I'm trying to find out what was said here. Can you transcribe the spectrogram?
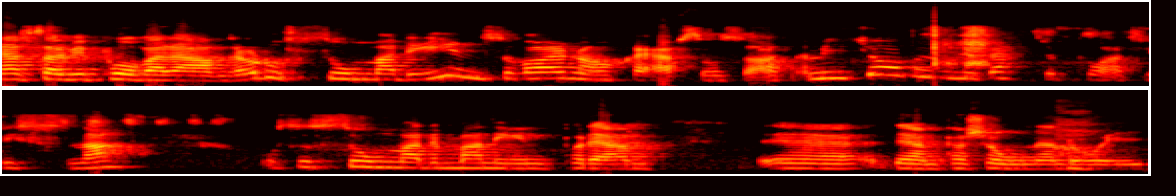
hälsade vi på varandra och då zoomade in så var det någon chef som sa att "Nej, men jag vill bli bättre på att lyssna. Och så zoomade man in på den, eh, den personen då i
